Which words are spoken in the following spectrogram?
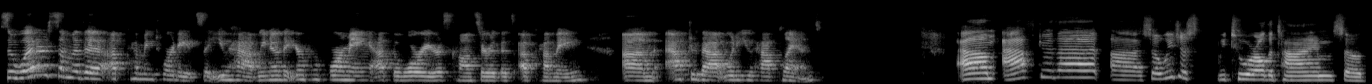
So, what are some of the upcoming tour dates that you have? We know that you're performing at the Warriors concert that's upcoming. Um, after that, what do you have planned? Um, after that, uh, so we just we tour all the time. So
